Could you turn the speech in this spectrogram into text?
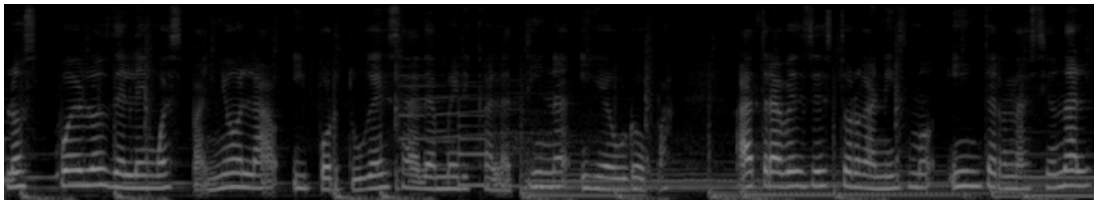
los pueblos de lengua española y portuguesa de América Latina y Europa, a través de este organismo internacional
